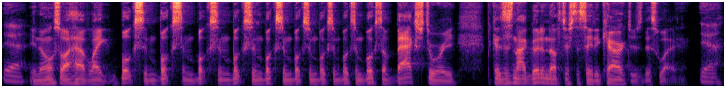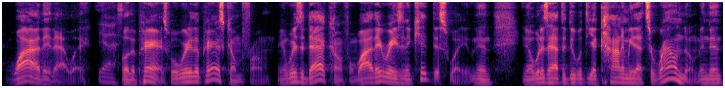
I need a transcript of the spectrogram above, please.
yeah. you know? So i have like books and books and books and books and books and books and books and books and books of backstory because it's not good enough just to say the characters this way Yeah. why are they that way Yes. well, the parents. Well, where do the parents come from? You know, where's the dad come from? Why are they raising a kid this way? And then, you know, what does it have to do with the economy that's around them? And then,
